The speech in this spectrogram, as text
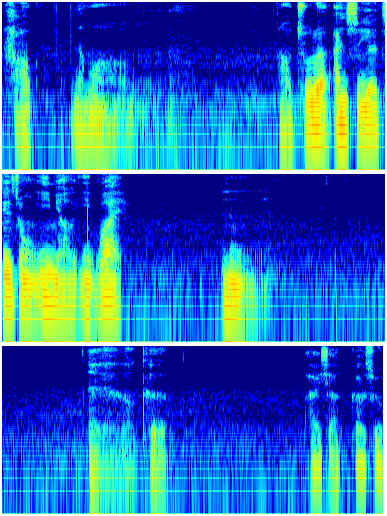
好，那么好，除了按时要接种疫苗以外，嗯，呃，老柯还想告诉，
